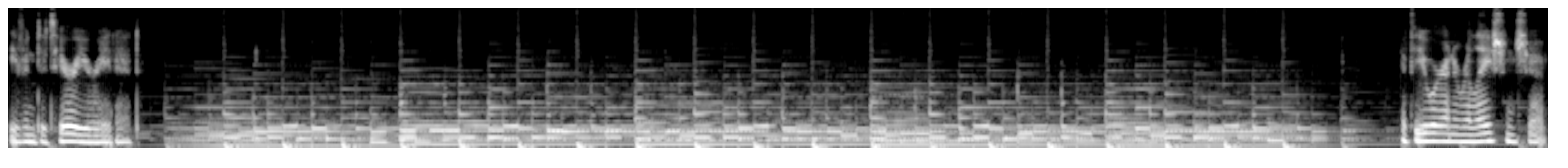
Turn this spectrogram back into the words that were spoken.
even deteriorated. If you were in a relationship,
